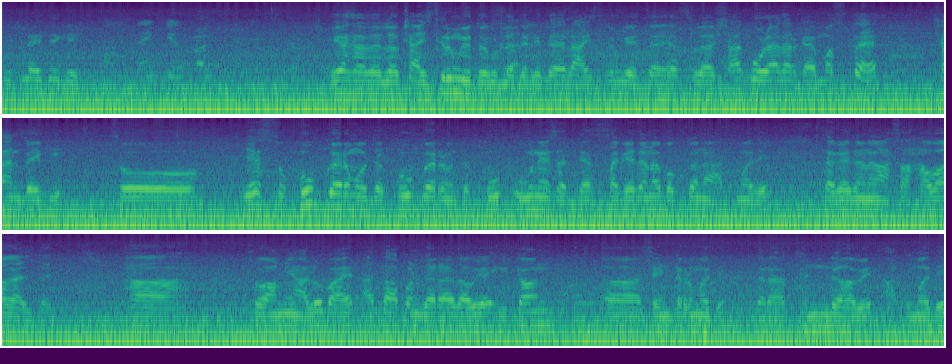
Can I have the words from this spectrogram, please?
कुठल्या इथे घे थँक्यू येस आता लक्ष आईस्क्रीम घेतो कुठल्या तरी त्याला आईस्क्रीम घ्यायचं आहे स्लश हा गोळ्यासारखा आहे मस्त आहे छानपैकी. सो येस खूप गरम होतं खूप गरम होतं खूप ऊन आहे सध्या. सगळेजणं बघतो ना आतमध्ये सगळेजणं असा हवा घालत आहेत हा सो आम्ही आलो बाहेर. आता आपण जरा जाऊया इटॉन सेंटरमध्ये. जरा थंड हवेत आतमध्ये.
